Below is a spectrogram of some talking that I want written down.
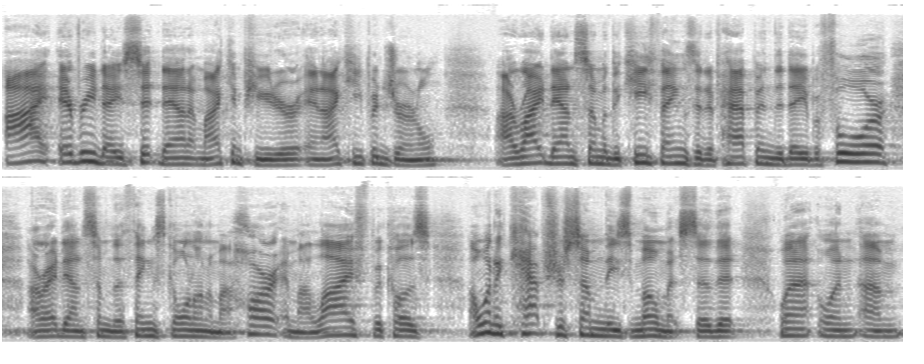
I every day sit down at my computer and I keep a journal I write down some of the key things that have happened the day before. I write down some of the things going on in my heart and my life because I want to capture some of these moments so that when, when I'm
